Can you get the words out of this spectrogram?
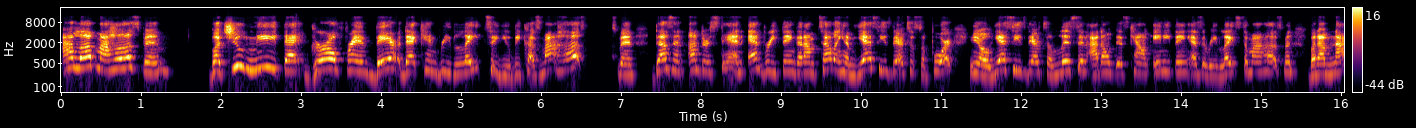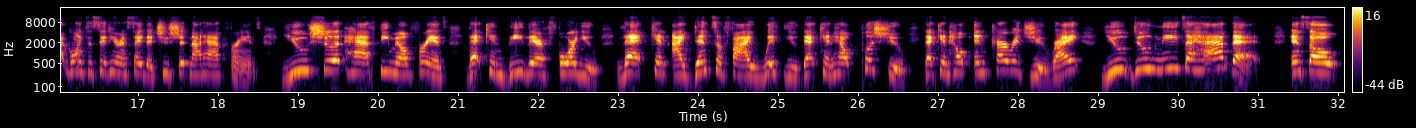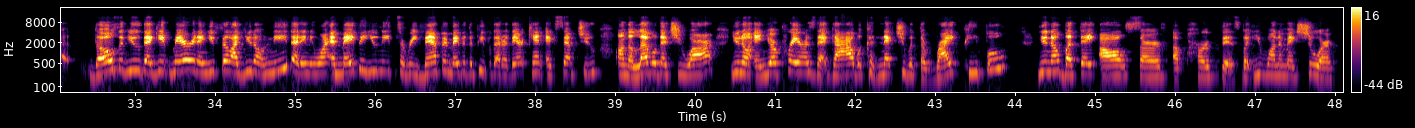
I love my husband, but you need that girlfriend there that can relate to you because my husband husband doesn't understand everything that I'm telling him. Yes, he's there to support, you know, yes, he's there to listen. I don't discount anything as it relates to my husband, but I'm not going to sit here and say that you should not have friends. You should have female friends that can be there for you, that can identify with you, that can help push you, that can help encourage you, right? You do need to have that. And so those of you that get married and you feel like you don't need that anymore, and maybe you need to revamp it, maybe the people that are there can't accept you on the level that you are, you know, and your prayer is that God would connect you with the right people, you know, but they all serve a purpose. But you want to make sure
